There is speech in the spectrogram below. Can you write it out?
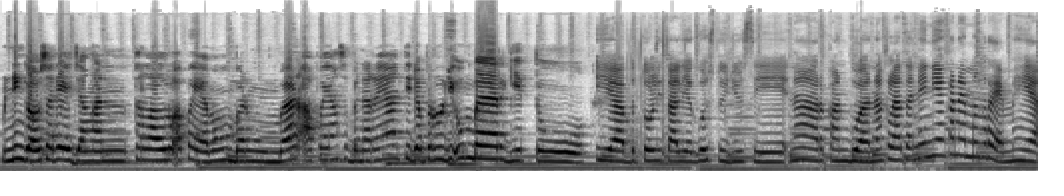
mending gak usah deh jangan terlalu apa ya mengumbar-ngumbar apa yang sebenarnya tidak perlu diumbar gitu. Iya betul Italia gue setuju sih Nah rekan Buana kelihatannya ini kan emang remeh ya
